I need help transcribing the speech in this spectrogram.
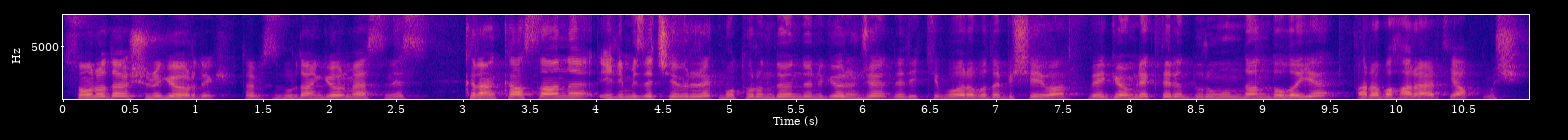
Sonra da şunu gördük. Tabii siz buradan görmezsiniz. Krank kaslağını elimize çevirerek motorun döndüğünü görünce dedik ki bu arabada bir şey var. Ve gömleklerin durumundan dolayı araba hararet yapmış.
